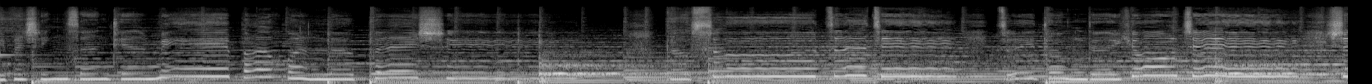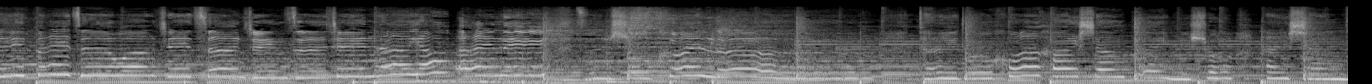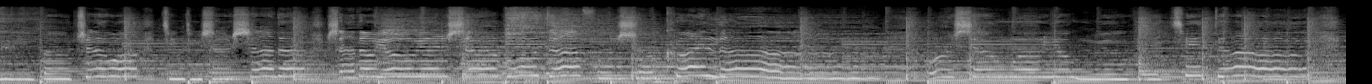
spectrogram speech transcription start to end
一半心酸甜蜜，一半欢乐悲喜。告诉自己，最痛的勇气，是一辈子忘记曾经自己那样爱你。分手快乐，太多话还想对你说，还想你抱着我，静静傻傻的，傻到永远舍不得。分手快乐，我想我永远会记得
